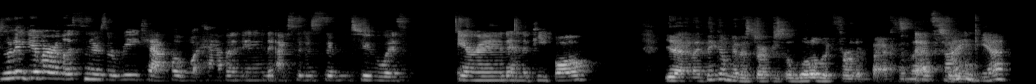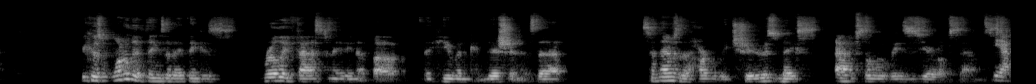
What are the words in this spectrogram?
Do you want to give our listeners a recap of what happened in Exodus 32 with Aaron and the people? Yeah, and I think I'm going to start just a little bit further back than that. That's too. fine, yeah. Because one of the things that I think is really fascinating about the human condition is that sometimes the hard we choose makes absolutely zero sense. Yeah.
